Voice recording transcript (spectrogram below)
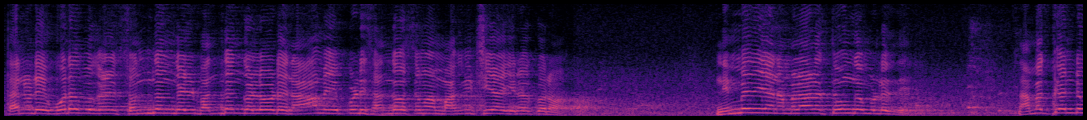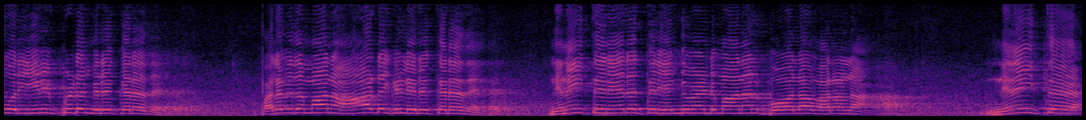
தன்னுடைய உறவுகள் சொந்தங்கள் பந்தங்களோடு நாம் எப்படி சந்தோஷமாக மகிழ்ச்சியாக இருக்கிறோம்? நிம்மதியாக நம்மளால் தூங்க முடியுது. நமக்கென்று ஒரு இருப்பிடம் இருக்கிறது. பலவிதமான ஆடைகள் இருக்கிறது. நினைத்த நேரத்தில் எங்கு வேண்டுமானாலும் போகலாம் வரலாம். நினைத்த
